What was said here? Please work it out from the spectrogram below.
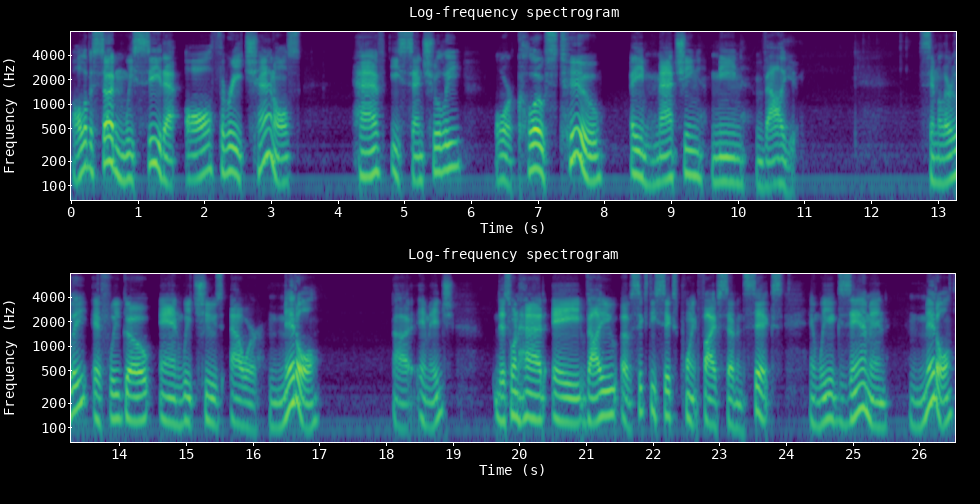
all of a sudden we see that all three channels have essentially or close to a matching mean value. Similarly, if we go and we choose our middle uh, image, this one had a value of 66.576 and we examine middle,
